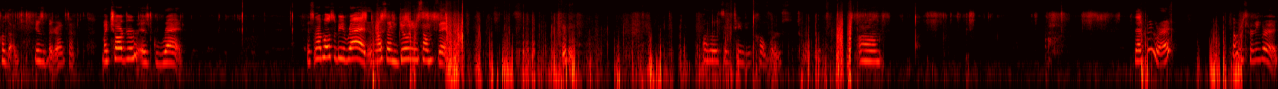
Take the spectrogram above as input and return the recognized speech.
Hold on. Here's a better example. My charger is red. It's not supposed to be red unless I'm doing something. Although it's like changing colors. Um. That turning red? That one's turning red.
